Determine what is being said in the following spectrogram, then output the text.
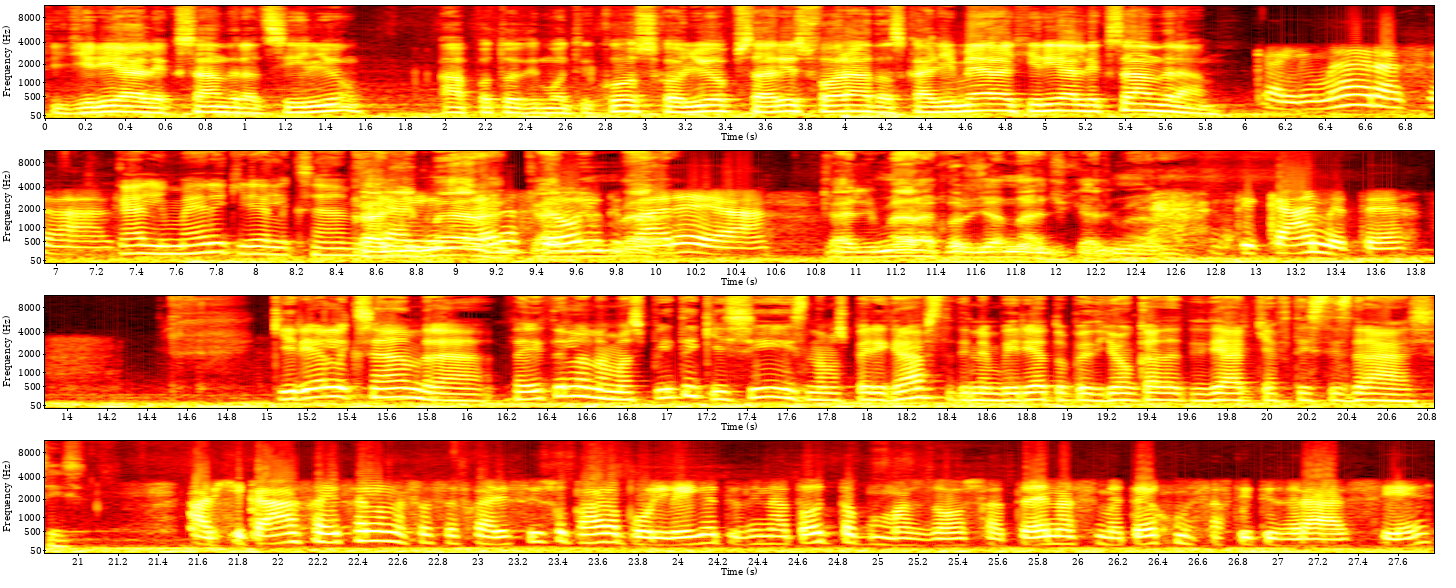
την κυρία Αλεξάνδρα Τσίλιου από το Δημοτικό Σχολείο Ψαρής Φοράδας. Καλημέρα κυρία Αλεξάνδρα. Καλημέρα σας. Καλημέρα κύριε Αλεξάνδρα. Καλη- Καλημέρα, σε όλη την καλημέρα. παρέα. καλημέρα Χωριανάκη καλημέρα Τι κάνετε; Κυρία Αλεξάνδρα, θα ήθελα να μας πείτε κι εσείς, να μας περιγράψετε την εμπειρία των παιδιών κατά τη διάρκεια αυτής της δράσης. Αρχικά θα ήθελα να σας ευχαριστήσω πάρα πολύ για τη δυνατότητα που μας δώσατε να συμμετέχουμε σε αυτή τη δράση.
